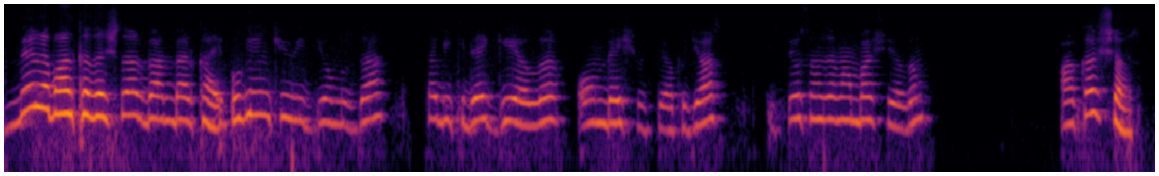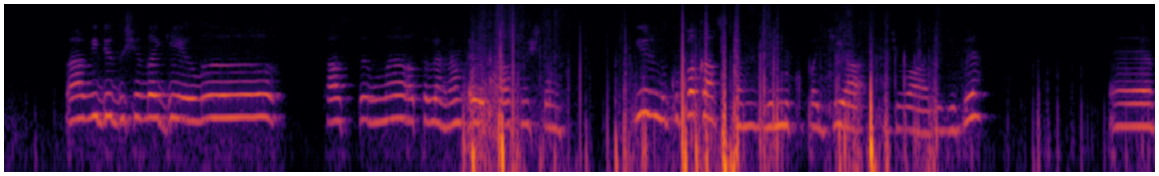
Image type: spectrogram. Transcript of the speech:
Merhaba arkadaşlar ben Berkay. Bugünkü videomuzda tabii ki de Gale'ı 15 rütbe yapacağız. İstiyorsanız hemen başlayalım. Arkadaşlar ben video dışında Gale'ı kastım mı hatırlamıyorum. Evet kasmıştım. 20 kupa kastım. 20 kupa civa, civarı gibi. Ee,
